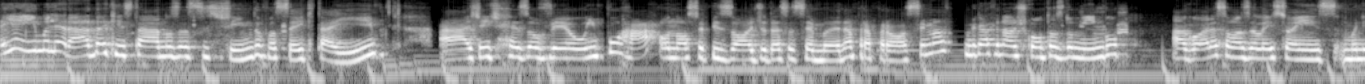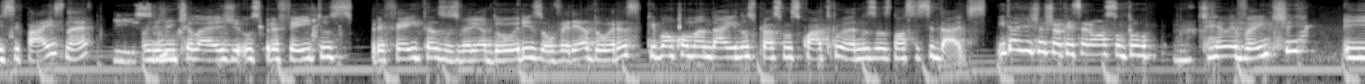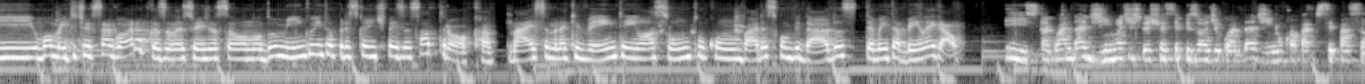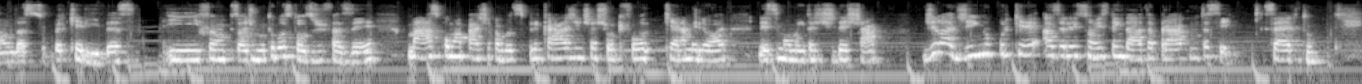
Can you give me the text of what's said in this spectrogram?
E aí, mulherada que está nos assistindo, você que está aí, a gente resolveu empurrar o nosso episódio dessa semana para a próxima, porque afinal de contas, domingo agora são as eleições municipais, né? Isso. Onde a gente elege os prefeitos, prefeitas, os vereadores ou vereadoras que vão comandar aí nos próximos quatro anos as nossas cidades. Então a gente achou que esse era um assunto relevante e o momento tinha que ser agora, porque as eleições já são no domingo, então por isso que a gente fez essa troca. Mas semana que vem tem um assunto com várias convidadas, também tá bem legal. Isso, tá guardadinho. A gente deixou esse episódio guardadinho com a participação das super queridas. E foi um episódio muito gostoso de fazer. Mas, como a Paty acabou de explicar, a gente achou que, foi, que era melhor, nesse momento, a gente deixar de ladinho, porque as eleições têm data para acontecer certo?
